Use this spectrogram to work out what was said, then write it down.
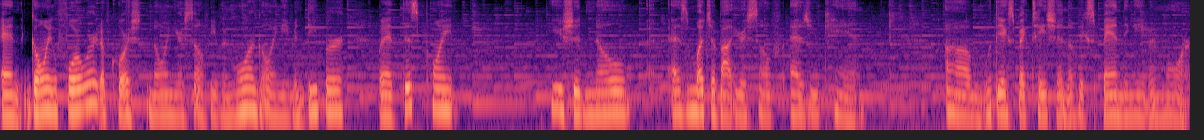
And going forward, of course, knowing yourself even more, going even deeper. But at this point, you should know as much about yourself as you can um, with the expectation of expanding even more.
